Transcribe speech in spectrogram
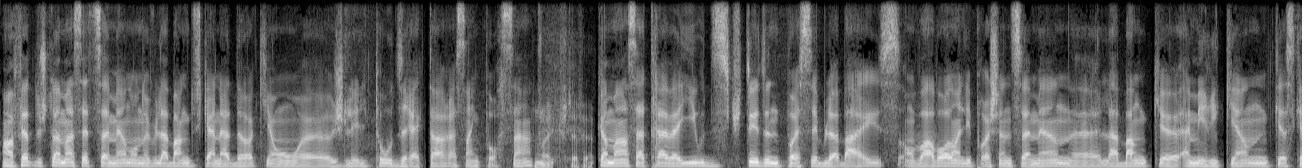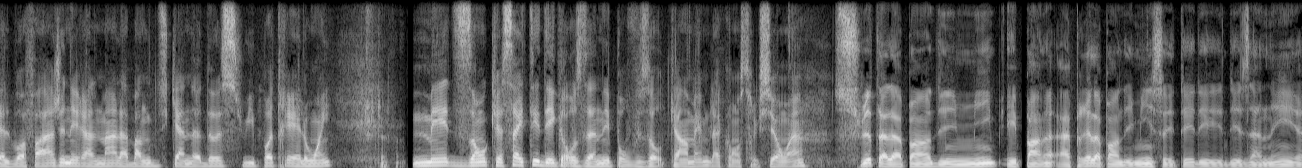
En fait, justement, cette semaine, on a vu la Banque du Canada qui ont euh, gelé le taux directeur à 5% Oui, tout à fait. Commence à travailler ou discuter d'une possible baisse. On va avoir dans les prochaines semaines euh, la Banque américaine, qu'est-ce qu'elle va faire? Généralement, la Banque du Canada suit pas très loin. Tout à fait. Mais disons que ça a été des grosses années pour vous autres quand même, la construction. Hein? Suite à la pandémie et après la pandémie, ça a été des, années...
